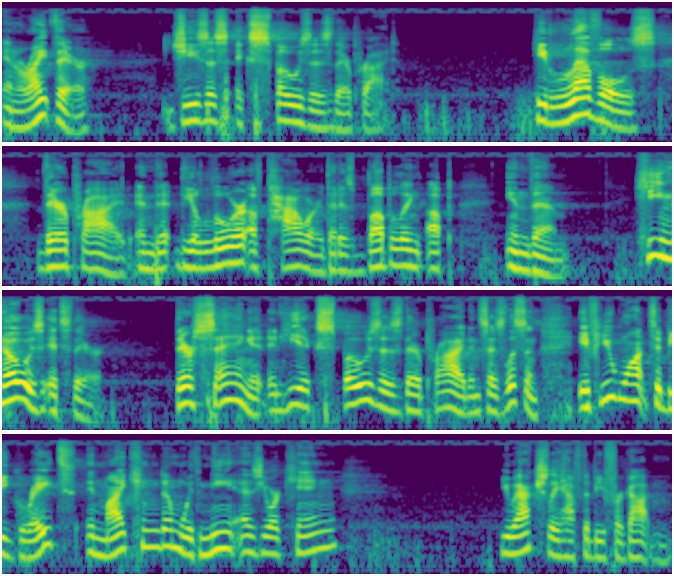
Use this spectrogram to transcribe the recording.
And right there, Jesus exposes their pride. He levels their pride and the, the allure of power that is bubbling up in them. He knows it's there. They're saying it, and he exposes their pride and says, Listen, if you want to be great in my kingdom with me as your king, you actually have to be forgotten.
